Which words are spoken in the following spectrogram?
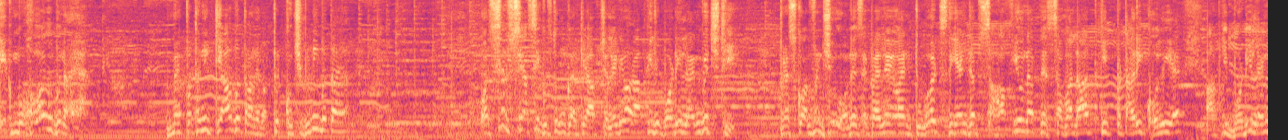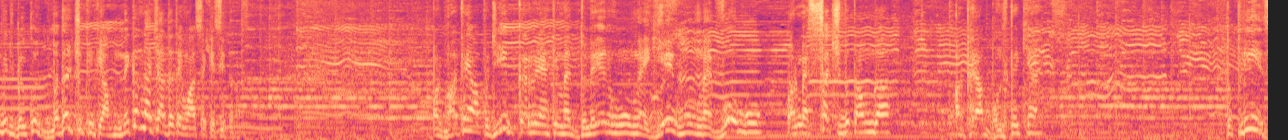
एक माहौल बनाया। मैं पता नहीं क्या बताने फिर कुछ भी नहीं बताया। और सिर्फ़ सियासी गुफ्तगू करके आप चले गए, और आपकी जो बॉडी लैंग्वेज थी प्रेस कॉन्फ्रेंस शुरू होने से पहले एंड टुवर्ड्स दी एंड जब सहाफियों ने अपने सवालात की पटारी खोली है, आपकी बॉडी लैंग्वेज बिल्कुल बदल चुकी थी। आप निकलना चाहते थे वहाँ से किसी तरह और बातें आप अजीब कर रहे हैं कि मैं दुलेर हूँ, मैं ये हूँ, मैं वो हूँ, और मैं सच बताऊँगा। और फिर आप बोलते क्या है? तो प्लीज़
